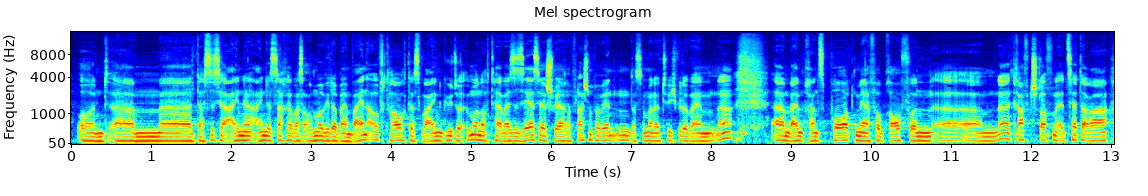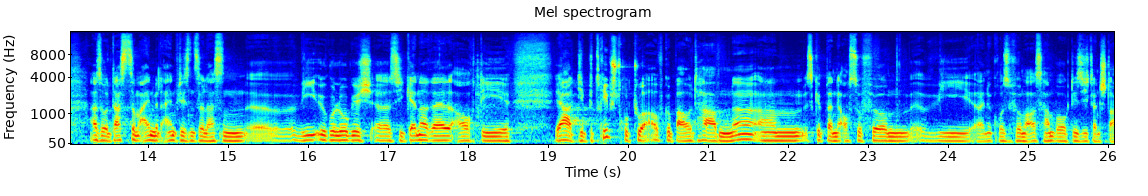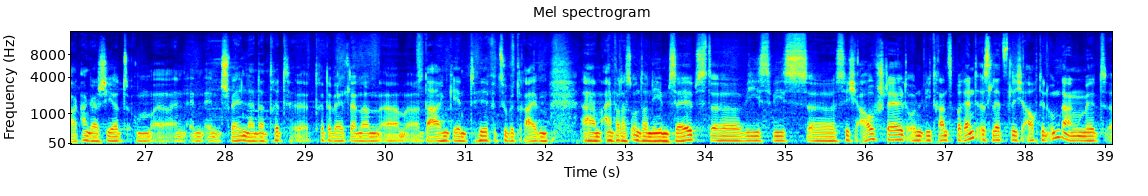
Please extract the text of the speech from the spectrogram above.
Und ähm, äh, das ist ja eine, eine Sache, was auch immer wieder beim Wein auftaucht, dass Weingüter immer immer noch teilweise sehr, sehr schwere Flaschen verwenden. Das sind wir natürlich wieder beim, ne, äh, beim Transport, mehr Verbrauch von äh, ähm, ne, Kraftstoffen etc. Also das zum einen mit einfließen zu lassen, äh, wie ökologisch äh, sie generell auch die, ja, die Betriebsstruktur aufgebaut haben. Ne? Ähm, es gibt dann auch so Firmen wie eine große Firma aus Hamburg, die sich dann stark engagiert, um äh, in, in, Schwellenländern, Dritt, äh, dritte Weltländern ähm, dahingehend Hilfe zu betreiben. Ähm, einfach das Unternehmen selbst, äh, wie es wie äh, sich aufstellt und wie transparent ist letztlich auch den Umgang mit,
